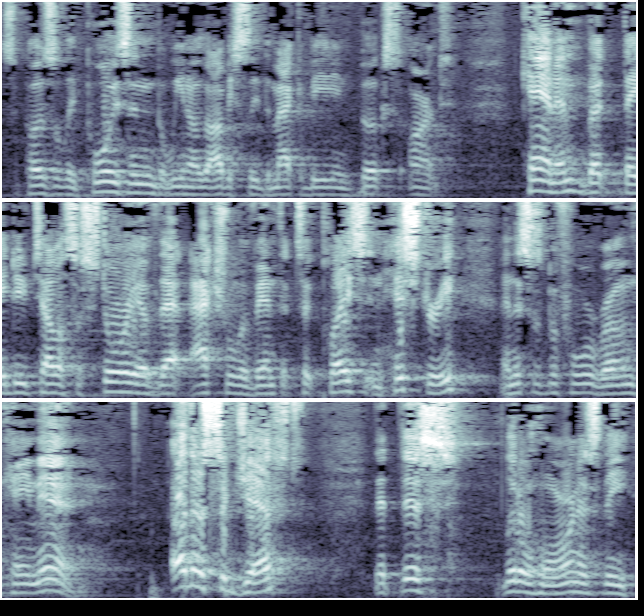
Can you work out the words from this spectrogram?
supposedly poisoned, but we know obviously the Maccabean books aren't canon, but they do tell us a story of that actual event that took place in history, and this was before Rome came in. Others suggest that this little horn is the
